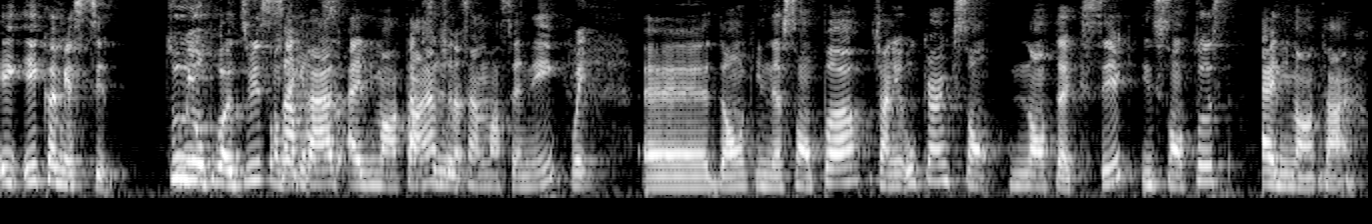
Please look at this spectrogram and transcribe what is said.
et, et comestibles. Tous. Oui, nos produits sont de 100%. grade alimentaire, Absolument. je tiens à le mentionner. Oui. Euh, donc, ils ne sont pas, j'en ai aucun qui sont non toxiques, ils sont tous alimentaires.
